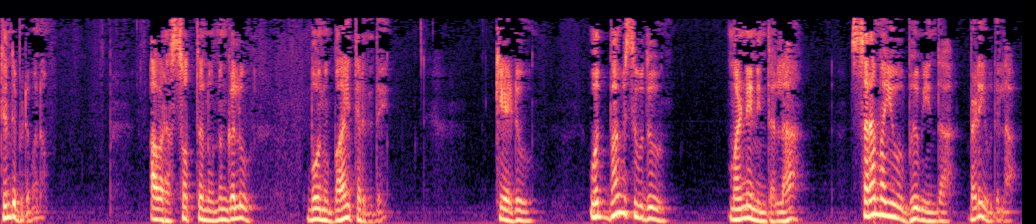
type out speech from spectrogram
ತಿಂದು ಬಿಡುವನು ಅವರ ಸೊತ್ತನ್ನು ನುಂಗಲು ಬೋನು ಬಾಯಿ ತೆರೆದಿದೆ. ಕೇಡು ಉದ್ಭವಿಸುವುದು ಮಣ್ಣಿನಿಂದಲ್ಲ, ಸರಮಯು ಭೂಮಿಯಿಂದ ಬೆಳೆಯುವುದಿಲ್ಲ.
